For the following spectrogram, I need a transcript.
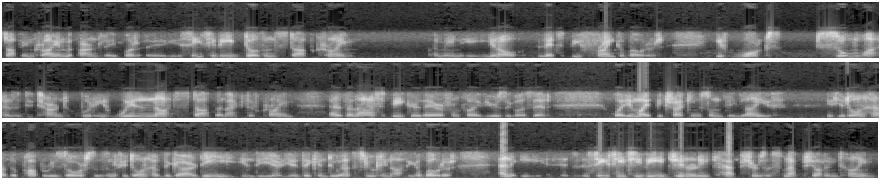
stopping crime, apparently, but uh, CCTV doesn't stop crime. I mean, you know, let's be frank about it. It works somewhat as a deterrent, but it will not stop an act of crime. As the last speaker there from five years ago said, while you might be tracking something live, if you don't have the proper resources and if you don't have the Gardaí in the area, they can do absolutely nothing about it. And CCTV generally captures a snapshot in time.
